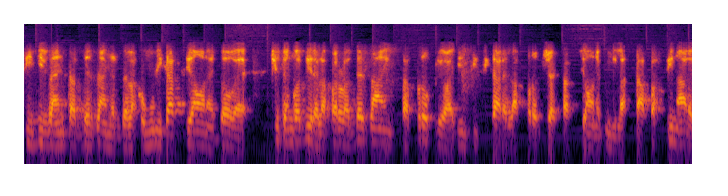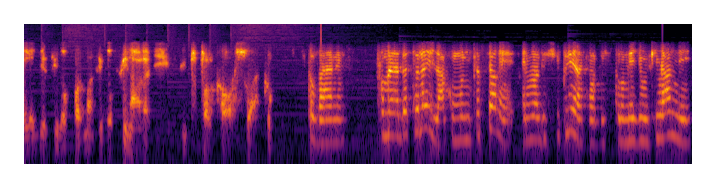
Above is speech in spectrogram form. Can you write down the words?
si diventa designer della comunicazione dove ci tengo a dire la parola design sta proprio a identificare la progettazione, quindi la tappa finale, l'obiettivo formativo finale di, di tutto il corso. Ecco. Tutto bene. Come ha detto lei, la comunicazione è una disciplina che ha visto negli ultimi anni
